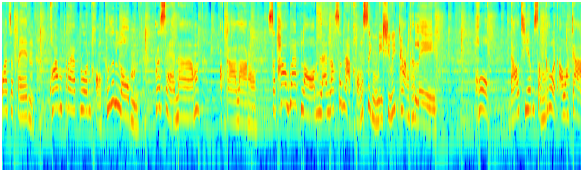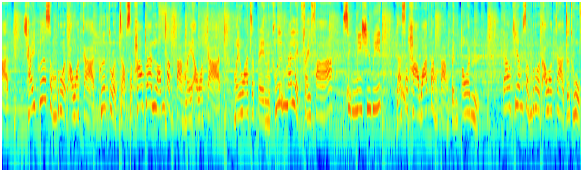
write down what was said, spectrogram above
ว่าจะเป็นความแปรปรวนของคลื่นลม กระแสน้ำปะการัง สภาพแวดล้อมและลักษณะของสิ่งมีชีวิตทางทะเล 6. ดาวเทียมสำรวจอวกาศ ใช้เพื่อสำรวจอวกาศ เพื่อตรวจจับสภาพแวดล้อมต่างๆ ในอวกาศ ไม่ว่าจะเป็นคลื่นแม่เหล็กไฟฟ้า สิ่งมีชีวิต และสภาวะต่างๆ เป็นต้น ดาวเทียมสำรวจอวกาศจะถูก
